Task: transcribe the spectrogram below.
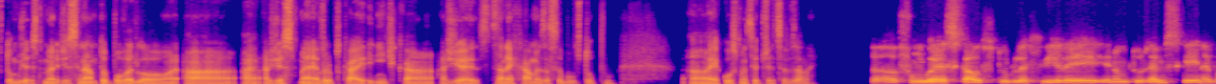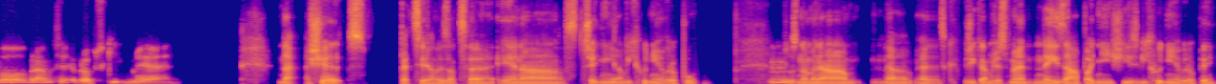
v tom, že, jsme, že se nám to povedlo a, a, a že jsme evropská jednička a že zanecháme za sebou stopu, jakou jsme si přece vzali. Funguje Scout v tuhle chvíli jenom tuzemsky nebo v rámci Evropské unie? Naše specializace je na střední a východní Evropu. Hmm. To znamená, já vždycky říkám, že jsme nejzápadnější z východní Evropy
